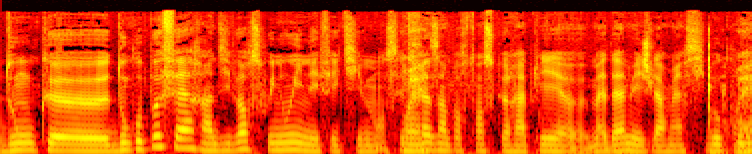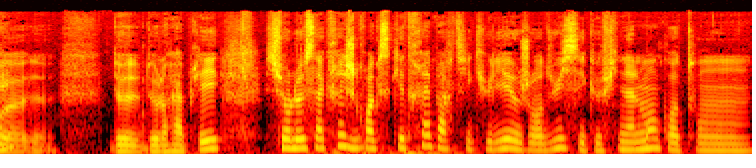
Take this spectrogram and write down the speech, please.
donc, donc, on peut faire un divorce win-win, effectivement. C'est très important ce que rappelait Madame, et je la remercie beaucoup de, le rappeler. Sur le sacré, je mm. crois que ce qui est très particulier aujourd'hui, c'est que finalement, quand on,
